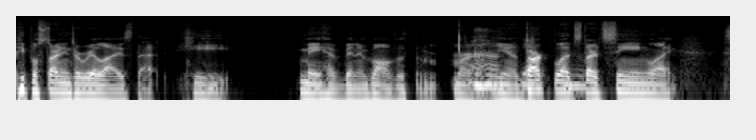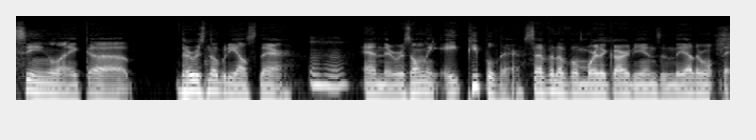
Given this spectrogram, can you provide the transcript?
people starting to realize that he may have been involved with the murder. Uh-huh, You know, yeah, Darkblood mhm. starts seeing like seeing like uh there was nobody else there Mm-hmm. and there was only eight people there. Seven of them were the Guardians, and the other one, the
